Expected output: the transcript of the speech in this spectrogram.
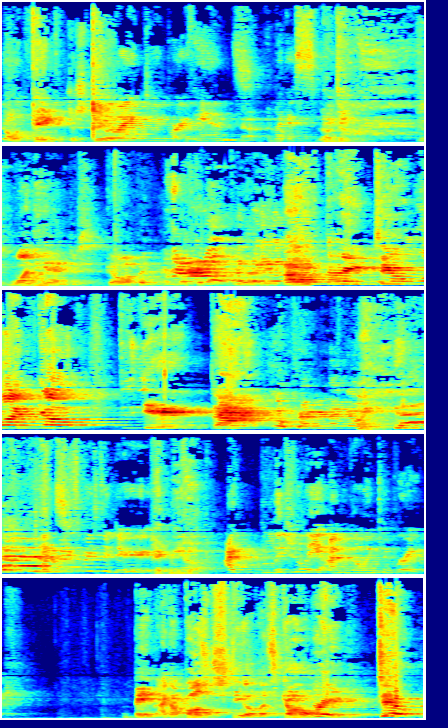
Don't think, just do Do it. I do both hands? No, like no, a spoon? one hand, just go up and, and lift it up. Ready? Oh, three, two, one, go! Oh crap, you're not going. What am I supposed to do? Pick me up. I literally, I'm going to break. Babe, I got balls of steel. Let's go. Three, two.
